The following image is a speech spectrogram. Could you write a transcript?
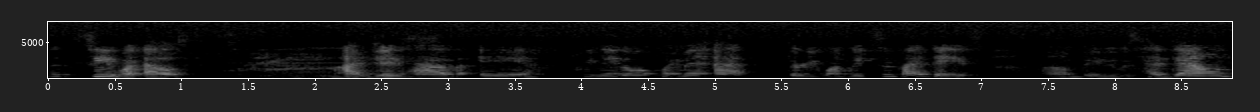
let's see what else. I did have a prenatal appointment at 31 weeks and 5 days. Um, baby was head down.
